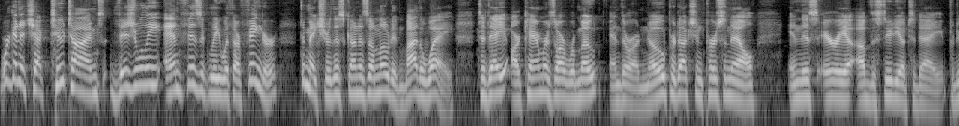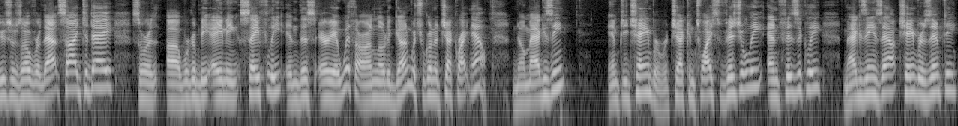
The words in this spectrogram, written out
We're going to check two times visually and physically with our finger to make sure this gun is unloaded. And by the way, today our cameras are remote and there are no production personnel in this area of the studio today. Producers over that side today, so uh, we're going to be aiming safely in this area with our unloaded gun, which we're going to check right now. No magazine, empty chamber. We're checking twice visually and physically. Magazine's out, chamber's empty.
